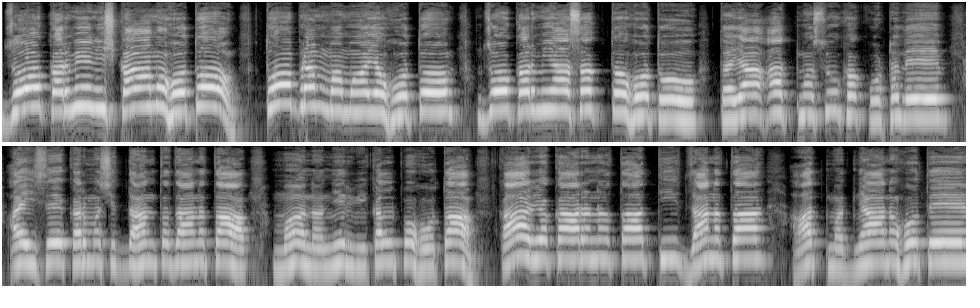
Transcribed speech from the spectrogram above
जो कर्मी निष्काम होतो तो ब्रह्ममय होतो. जो कर्मी आसक्त होतो तया आत्मसुख कोठले? ऐसे कर्म सिद्धांत जाणता मन निर्विकल्प होता. कार्यकारणता ती जाणता आत्मज्ञान होते.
